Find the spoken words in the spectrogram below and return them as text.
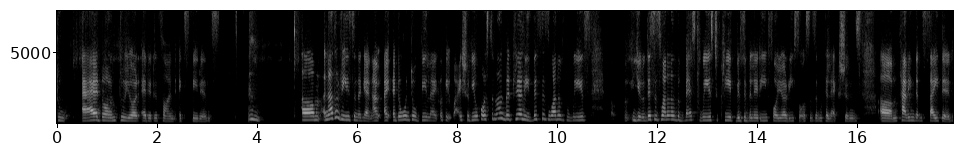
to add on to your editathon experience. um, another reason, again, I, I don't want to be like, okay, why should you host and all, but really this is one of the ways, you know, this is one of the best ways to create visibility for your resources and collections, um, having them cited.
